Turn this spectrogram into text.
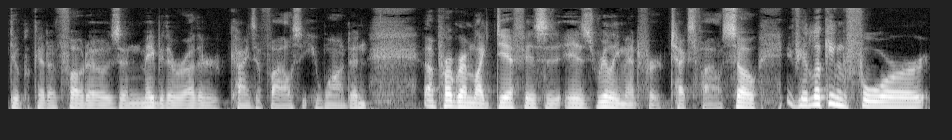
duplicate of photos and maybe there are other kinds of files that you want. And a program like diff is is really meant for text files. So if you're looking for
